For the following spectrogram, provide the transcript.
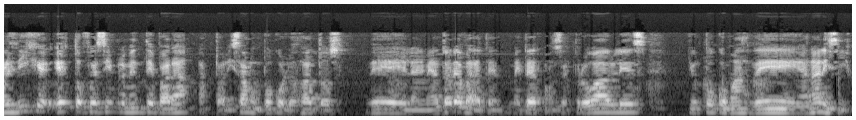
les dije, esto fue simplemente para actualizar un poco los datos de la eliminatoria, para meter 11 probables, y un poco más de análisis.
